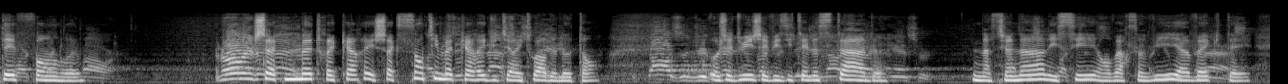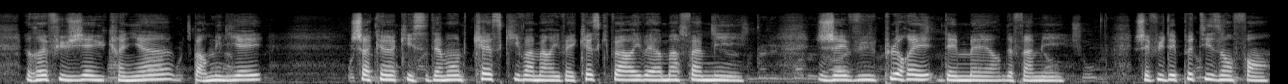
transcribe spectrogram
défendre chaque mètre carré, chaque centimètre carré du territoire de l'OTAN. Aujourd'hui, j'ai visité le stade national ici en Varsovie avec des réfugiés ukrainiens par milliers, chacun qui se demande qu'est-ce qui va m'arriver, qu'est-ce qui va arriver à ma famille, J'ai vu pleurer des mères de famille. J'ai vu des petits-enfants,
